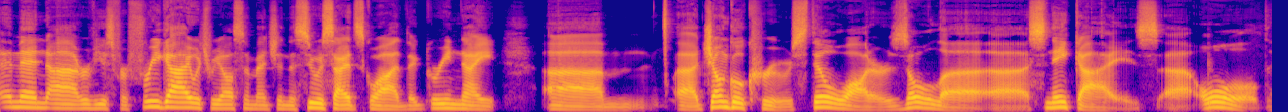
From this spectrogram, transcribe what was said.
and then uh, reviews for Free Guy, which we also mentioned, The Suicide Squad, The Green Knight, um, uh, Jungle Cruise, Stillwater, Zola, uh, Snake Eyes, uh, Old,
